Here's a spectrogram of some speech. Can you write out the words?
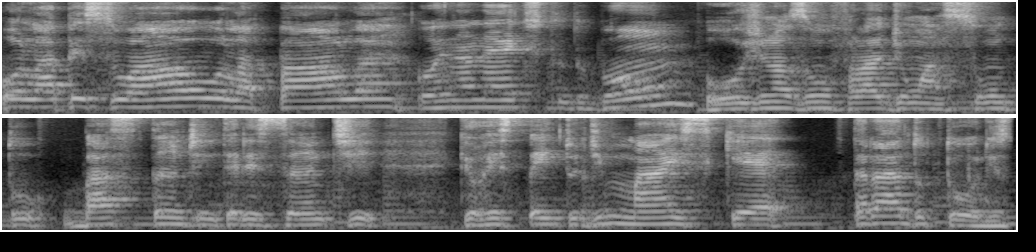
Olá pessoal, olá Paula. Oi Nanete, tudo bom? Hoje nós vamos falar de um assunto bastante interessante que eu respeito demais, que é tradutores.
